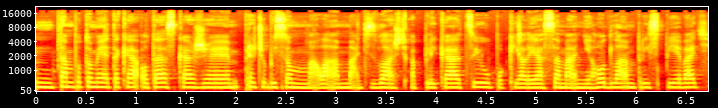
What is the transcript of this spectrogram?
tam potom je taká otázka, že prečo by som mala mať zvlášť aplikáciu, pokiaľ ja sama nehodlám prispievať.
